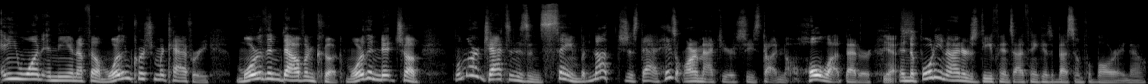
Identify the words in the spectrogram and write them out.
anyone in the NFL, more than Christian McCaffrey, more than Dalvin Cook, more than Nick Chubb. Lamar Jackson is insane, but not just that. His arm accuracy's gotten a whole lot better. Yes. And the 49ers defense, I think, is the best in football right now.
